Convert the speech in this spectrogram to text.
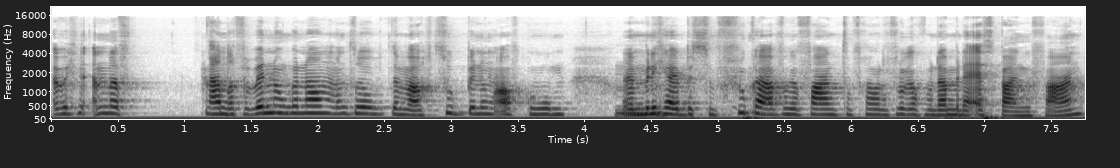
habe ich eine andere, eine andere Verbindung genommen und so. Dann war auch Zugbindung aufgehoben. Und dann bin ich halt bis zum Flughafen gefahren, zum Frankfurter Flughafen und dann mit der S-Bahn gefahren.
